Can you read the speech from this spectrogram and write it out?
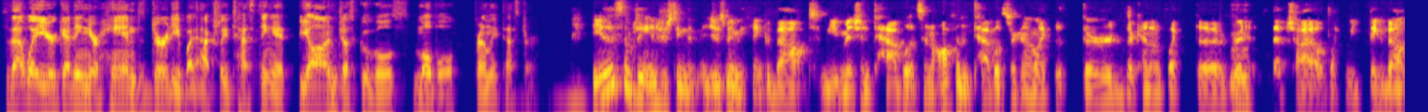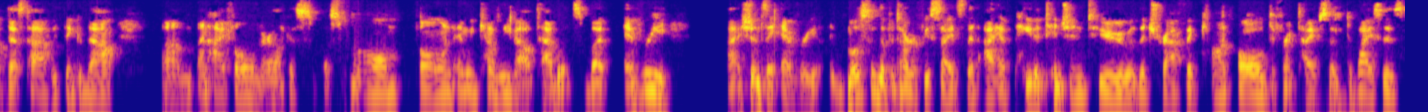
so that way you're getting your hands dirty by actually testing it beyond just Google's mobile friendly tester. You know, that's something interesting that it just made me think about. You mentioned tablets, and often tablets are kind of like the third. They're kind of like the mm-hmm. stepchild. Like we think about desktop, we think about um, an iPhone or like a, a, small phone, and we kind of leave out tablets. But every, I shouldn't say every, most of the photography sites that I have paid attention to the traffic on all different types of devices,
